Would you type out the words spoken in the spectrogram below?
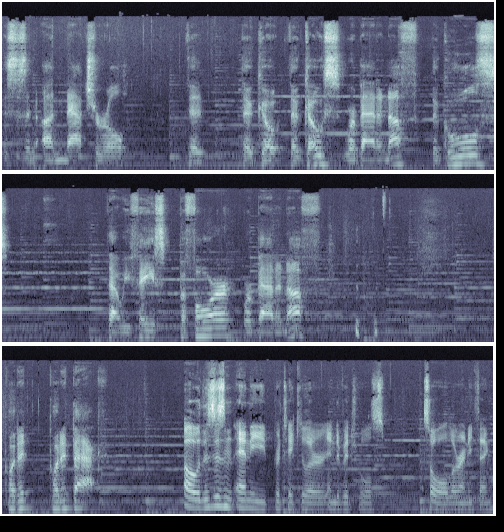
This is an unnatural. The the go the ghosts were bad enough. The ghouls that we faced before were bad enough. put it put it back. Oh, this isn't any particular individual's soul or anything.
